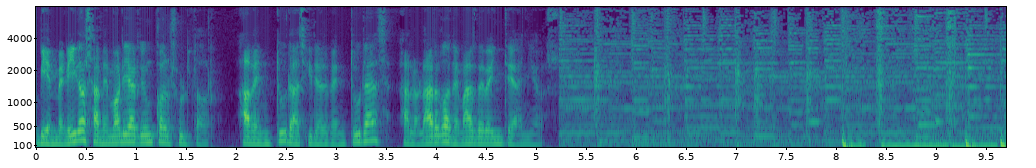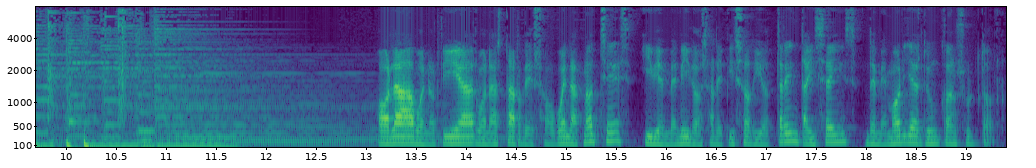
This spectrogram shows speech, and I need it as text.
Bienvenidos a Memorias de un Consultor, aventuras y desventuras a lo largo de más de 20 años. Hola, buenos días, buenas tardes o buenas noches y bienvenidos al episodio 36 de Memorias de un Consultor.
